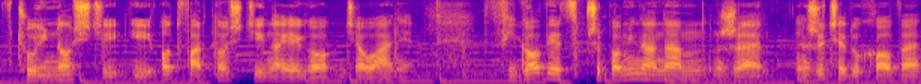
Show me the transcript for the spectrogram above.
w czujności i otwartości na Jego działanie. Figowiec przypomina nam, że życie duchowe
